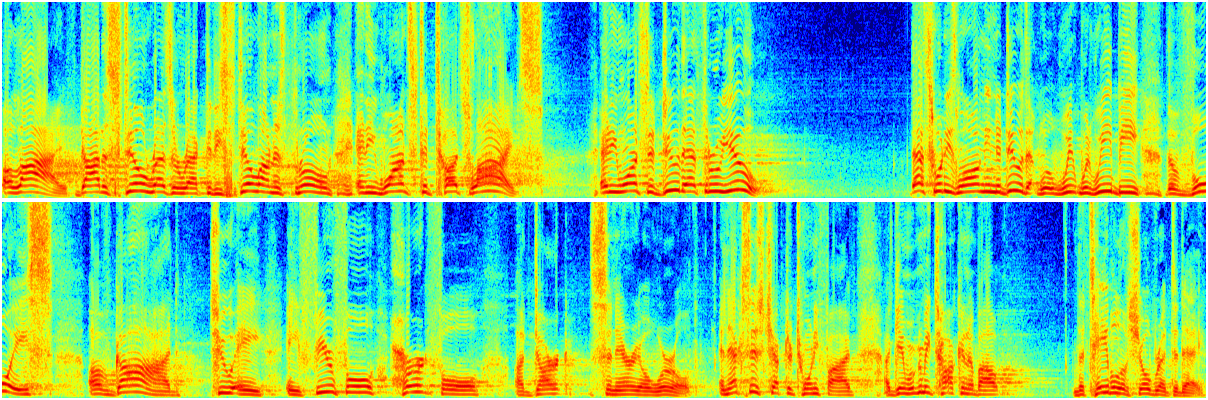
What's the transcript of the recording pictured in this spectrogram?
alive. God is still resurrected. He's still on his throne, and he wants to touch lives. And he wants to do that through you. That's what he's longing to do. That will we, would we be the voice of God to a, a fearful, hurtful, a dark scenario world. In Exodus chapter 25, again, we're going to be talking about the table of showbread today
